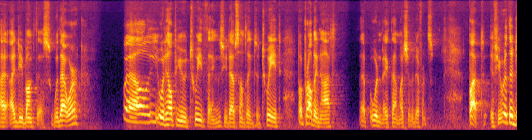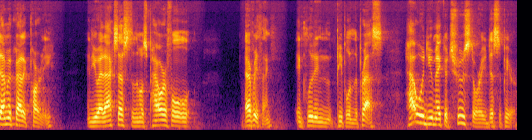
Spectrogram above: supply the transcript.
I, I this. Would that work? Well, it would help you tweet things. You'd have something to tweet, but probably not. That wouldn't make that much of a difference. But if you were the Democratic Party and you had access to the most powerful everything, including people in the press, how would you make a true story disappear?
